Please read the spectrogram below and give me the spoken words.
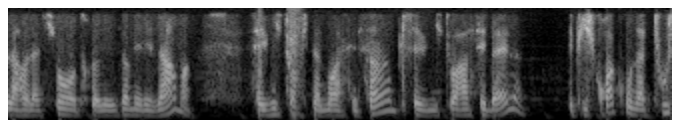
la relation entre les hommes et les arbres. C'est une histoire finalement assez simple, c'est une histoire assez belle. Et puis je crois qu'on a tous,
